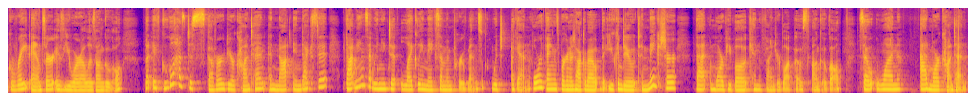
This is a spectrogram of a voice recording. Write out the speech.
great answer is URL is on Google. But if Google has discovered your content and not indexed it, that means that we need to likely make some improvements, which again, four things we're going to talk about that you can do to make sure that more people can find your blog post on Google. So, one, add more content.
